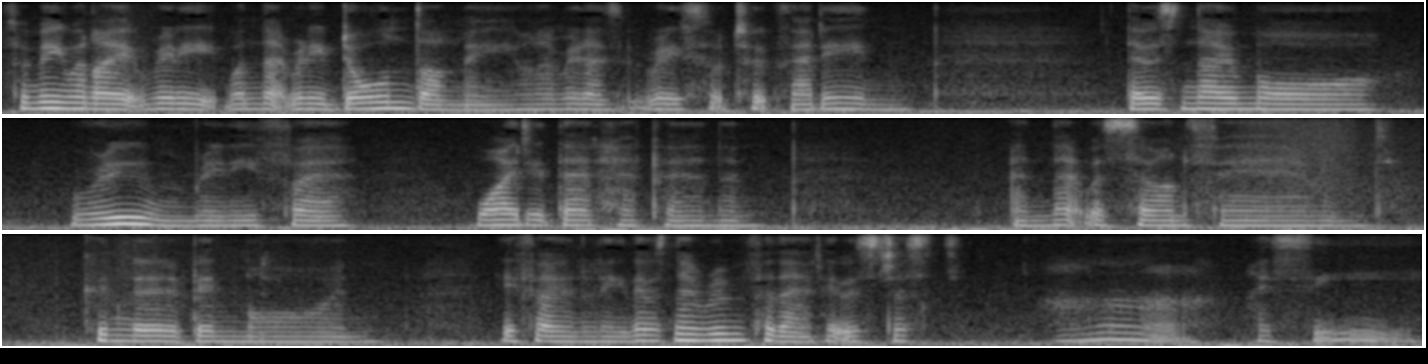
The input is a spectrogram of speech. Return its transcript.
for me, when I really, when that really dawned on me, when I realized, really sort of took that in, there was no more room really for why did that happen and and that was so unfair and couldn't it have been more and if only. There was no room for that. It was just ah I see.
